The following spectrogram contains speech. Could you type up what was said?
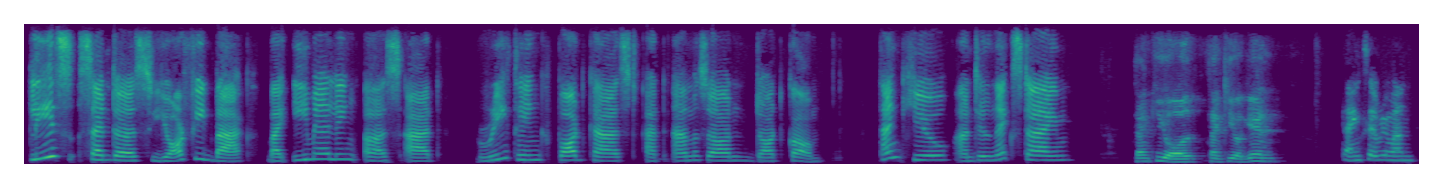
Please send us your feedback by emailing us at rethinkpodcast at amazon.com. Thank you. Until next time. Thank you all. Thank you again. Thanks, everyone.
